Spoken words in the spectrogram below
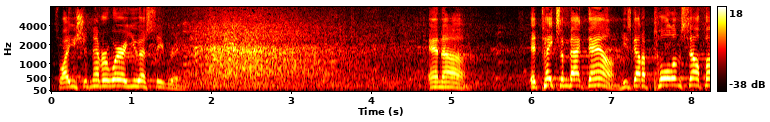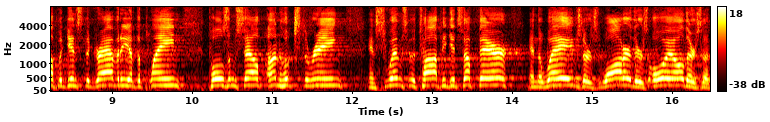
That's why you should never wear a USC ring. and uh, it takes him back down. He's got to pull himself up against the gravity of the plane, pulls himself, unhooks the ring, and swims to the top. He gets up there, and the waves, there's water, there's oil, there's a,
